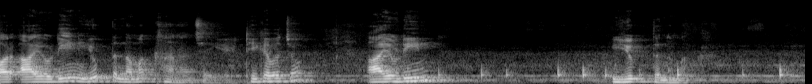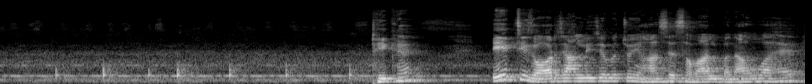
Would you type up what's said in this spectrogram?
और आयोडीन युक्त नमक खाना चाहिए। ठीक है बच्चों? आयोडीन युक्त नमक। ठीक है? एक चीज़ और जान लीजिए बच्चों, यहाँ से सवाल बना हुआ है।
